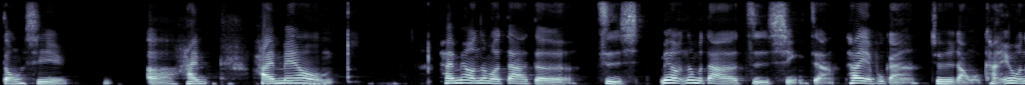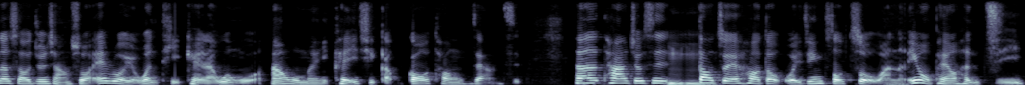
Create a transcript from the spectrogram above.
东西，呃，还还没有。还没有那么大的自信，没有那么大的自信，这样他也不敢就是让我看，因为我那时候就是想说，哎，如果有问题可以来问我，然后我们也可以一起沟沟通这样子。但是他就是到最后都我已经都做完了，因为我朋友很急，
